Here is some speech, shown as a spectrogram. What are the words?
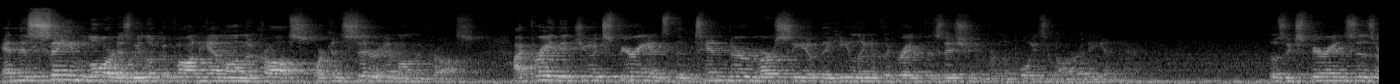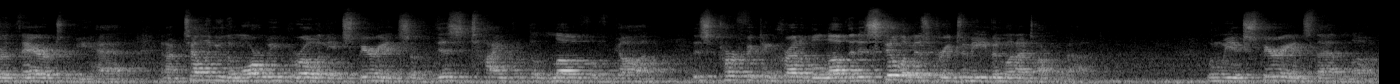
And this same Lord, as we look upon Him on the cross or consider Him on the cross, I pray that you experience the tender mercy of the healing of the great physician from the poison already in there. Those experiences are there to be had. And I'm telling you, the more we grow in the experience of this type of the love of God, this perfect, incredible love that is still a mystery to me even when I talk about it, when we experience that love,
